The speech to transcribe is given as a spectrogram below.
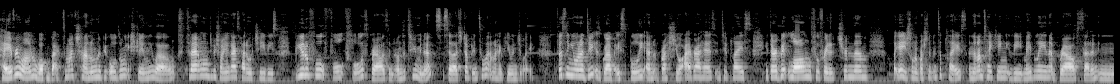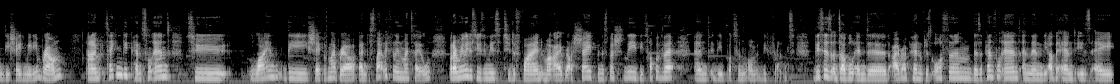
Hey everyone, welcome back to my channel. Hope you're all doing extremely well. So today I'm going to be showing you guys how to achieve these beautiful, full, flawless brows in under two minutes. So let's jump into it and I hope you enjoy. First thing you want to do is grab a spoolie and brush your eyebrow hairs into place. If they're a bit long, feel free to trim them. But yeah, you just want to brush them into place. And then I'm taking the Maybelline Brow Satin in the shade Medium Brown. And I'm taking the pencil end to line the shape of my brow and slightly fill in my tail but I'm really just using this to define my eyebrow shape and especially the top of it and the bottom of the front. This is a double-ended eyebrow pen which is awesome. There's a pencil end and then the other end is a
